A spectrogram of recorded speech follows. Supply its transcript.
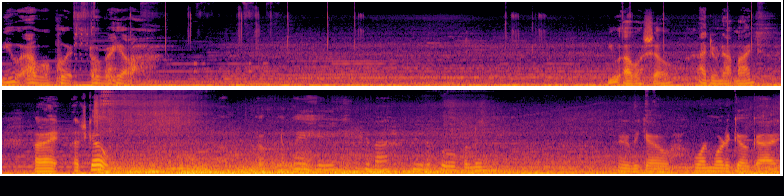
You I will put over here. You I will sell. I do not mind. Alright, let's go. Going away in my beautiful There we go. One more to go, guys.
